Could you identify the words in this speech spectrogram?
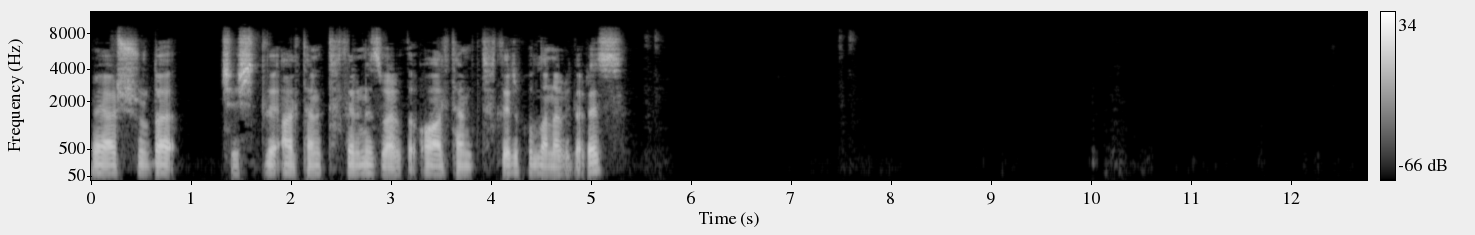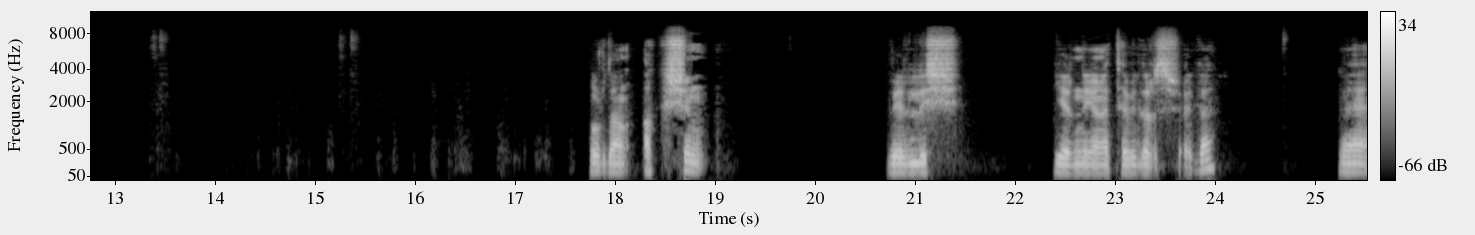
Veya şurada çeşitli alternatiflerimiz vardı. O alternatifleri kullanabiliriz. Buradan akışın veriliş yerini yönetebiliriz şöyle. Ve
